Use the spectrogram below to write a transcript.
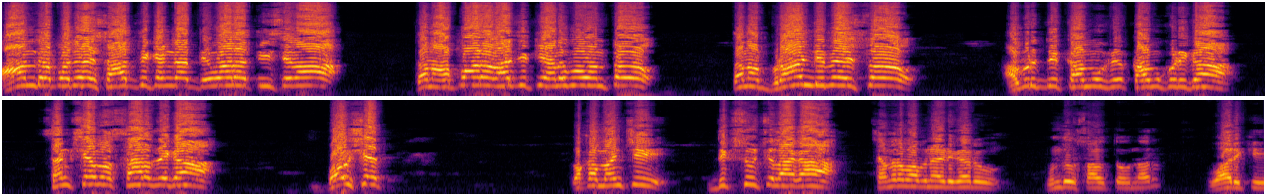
ఆంధ్రప్రదేశ్ ఆర్థికంగా దివాలా తీసిన తన అపార రాజకీయ అనుభవంతో తన బ్రాండ్ ఇమేజ్తో అభివృద్ధి కాముకుడిగా సంక్షేమ సారథిగా భవిష్యత్ ఒక మంచి దిక్సూచిలాగా చంద్రబాబు నాయుడు గారు ముందుకు సాగుతూ ఉన్నారు. వారికి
